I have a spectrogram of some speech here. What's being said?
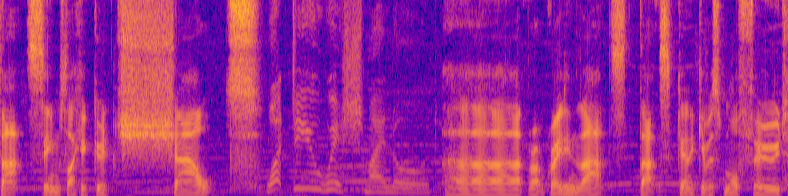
That seems like a good shout. What do you wish, my lord? Uh, we're upgrading that. That's going to give us more food.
